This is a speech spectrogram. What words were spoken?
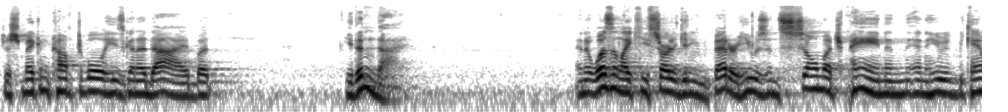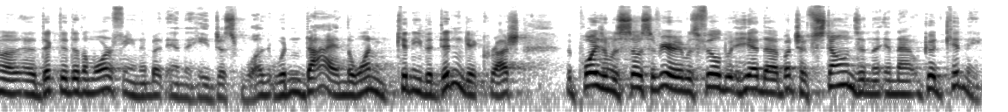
Just make him comfortable. He's going to die. But he didn't die. And it wasn't like he started getting better. He was in so much pain and, and he became addicted to the morphine, but, and he just wouldn't die. And the one kidney that didn't get crushed, the poison was so severe, it was filled with, he had a bunch of stones in, the, in that good kidney.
